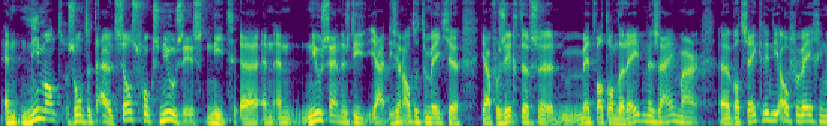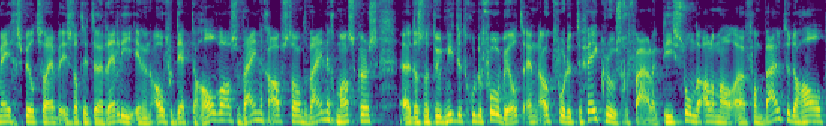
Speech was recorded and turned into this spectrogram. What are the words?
En niemand zond het uit. Zelfs Fox News is niet. Uh, en, en nieuwszenders die, ja, die zijn altijd een beetje ja, voorzichtig... met wat dan de redenen zijn. Maar wat zeker in die overweging meegespeeld gespeeld zal hebben, is dat dit een rally in een overdekte hal was. Weinig afstand, weinig maskers. Uh, dat is natuurlijk niet het goede voorbeeld. En ook voor de tv-crews gevaarlijk. Die stonden allemaal uh, van buiten de hal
